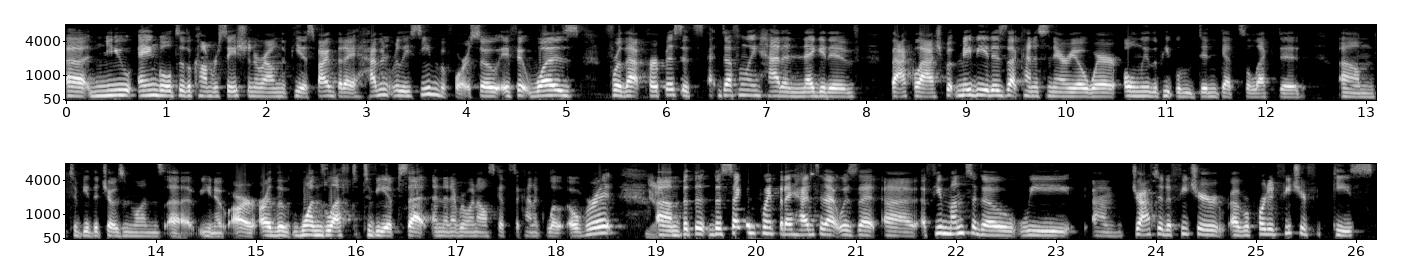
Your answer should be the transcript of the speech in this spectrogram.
uh, new angle to the conversation around the PS5 that I haven't really seen before. So if it was for that purpose, it's definitely had a negative backlash. But maybe it is that kind of scenario where only the people who didn't get selected um, to be the chosen ones, uh, you know, are are the ones left to be upset, and then everyone else gets to kind of gloat over it. Yeah. Um, but the the second point that I had to that was that uh, a few months ago we um, drafted a feature, a reported feature piece,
